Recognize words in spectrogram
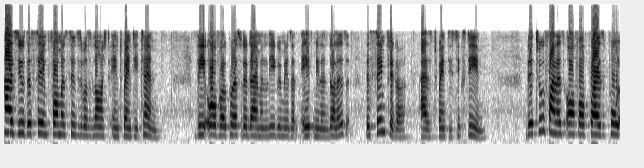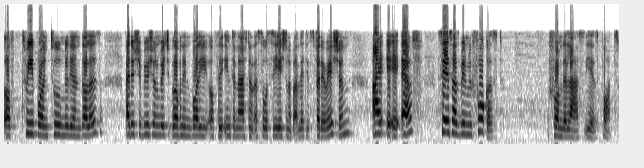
has used the same format since it was launched in 2010. The overall purse for the Diamond League remains at $8 million, the same figure as 2016. The two finalists offer a prize pool of $3.2 million, a distribution which governing body of the International Association of Athletics Federation, IAAF, says has been refocused from the last year's pot.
